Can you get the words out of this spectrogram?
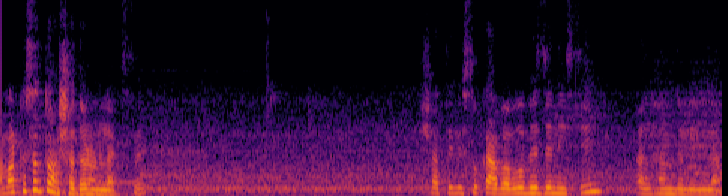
আমার কাছে তো অসাধারণ লাগছে। সাথে কিছু কাবাবও ভেজে নিছি, আলহামদুলিল্লাহ।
